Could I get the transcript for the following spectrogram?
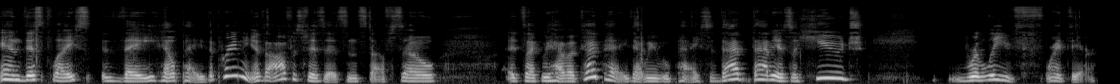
And this place, they help pay the premium, the office visits and stuff. So it's like we have a copay that we will pay. So that that is a huge relief right there.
